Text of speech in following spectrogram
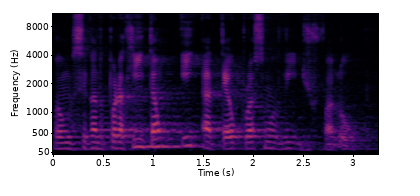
Vamos ficando por aqui então e até o próximo vídeo. Falou!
